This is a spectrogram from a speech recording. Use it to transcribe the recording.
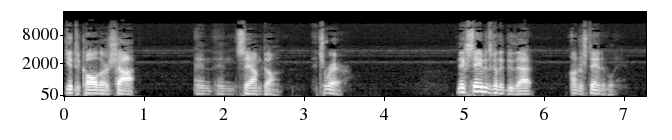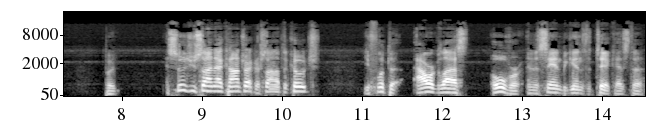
get to call their shot and, and say, I'm done. It's rare. Nick Saban's going to do that, understandably. But as soon as you sign that contract or sign up the coach, you flip the hourglass over and the sand begins to tick as to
